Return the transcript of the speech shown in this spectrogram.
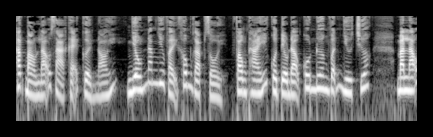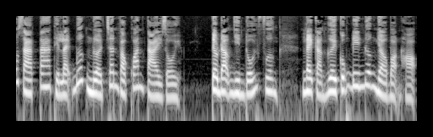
Hắc bào lão già khẽ cười nói, nhiều năm như vậy không gặp rồi, phong thái của tiểu đạo cô nương vẫn như trước, mà lão già ta thì lại bước nửa chân vào quan tài rồi. Tiểu đạo nhìn đối phương, ngay cả người cũng đi nương nhờ bọn họ.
